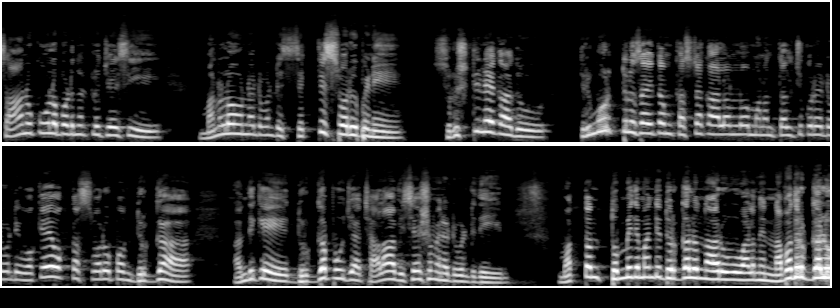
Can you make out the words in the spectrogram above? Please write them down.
సానుకూలపడినట్లు చేసి మనలో ఉన్నటువంటి శక్తి స్వరూపిణి సృష్టినే కాదు త్రిమూర్తులు సైతం కష్టకాలంలో మనం తలుచుకునేటువంటి ఒకే ఒక్క స్వరూపం దుర్గా. అందుకే దుర్గ పూజ చాలా విశేషమైనటువంటిది. మొత్తం తొమ్మిది మంది దుర్గలు ఉన్నారు వాళ్ళని నవదుర్గలు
